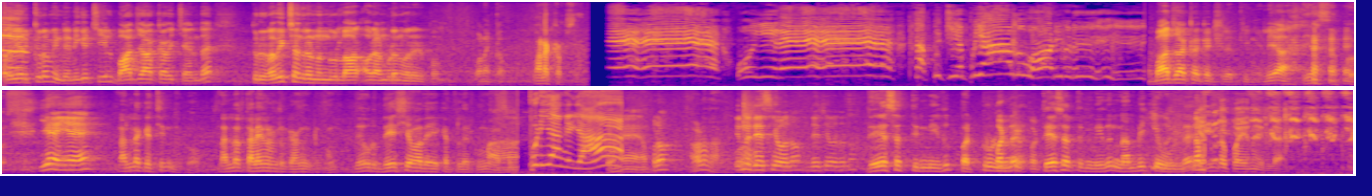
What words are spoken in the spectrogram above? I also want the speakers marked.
Speaker 1: வரவேற்கிறோம் இந்த நிகழ்ச்சியில் பாஜகவை சேர்ந்த திரு ரவிச்சந்திரன் வந்துள்ளார். அவர் அன்புடன் வரவேற்போம். வணக்கம்.
Speaker 2: வணக்கம் சார்.
Speaker 1: பாஜக கட்சியில் இருக்கீங்க இல்லையா. ஏன் ஏன்?
Speaker 2: நல்ல கட்சின்னு இருக்கும். நல்ல தலைவர் இருக்காங்கன்னு இருக்கும். இது ஒரு தேசியவாத இயக்கத்தில் இருக்கணும்னு ஆசை.
Speaker 1: அப்புறம்?
Speaker 2: அவ்வளோதான்
Speaker 1: என்ன தேசியவாதம்? தேசியவாதம்
Speaker 2: தேசத்தின் மீது பற்றுள்ள
Speaker 1: பற்று, பற்று.
Speaker 2: தேசத்தின் மீது நம்பிக்கை உள்ள
Speaker 3: எந்த பயனும் இல்லை.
